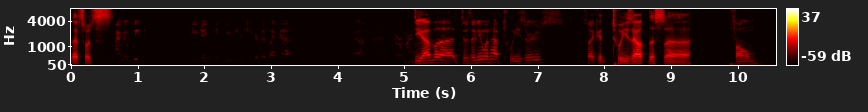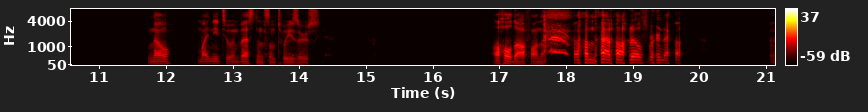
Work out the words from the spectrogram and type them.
That's what's. I mean, we. TJ, you think we should strip it like that? No. Never mind. Do you have a? Does anyone have tweezers so I could tweeze out this uh, foam? No. Might need to invest in some tweezers. I'll hold off on that on that auto for now.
